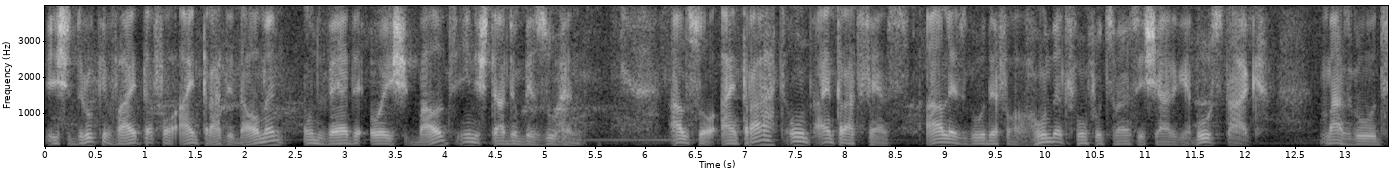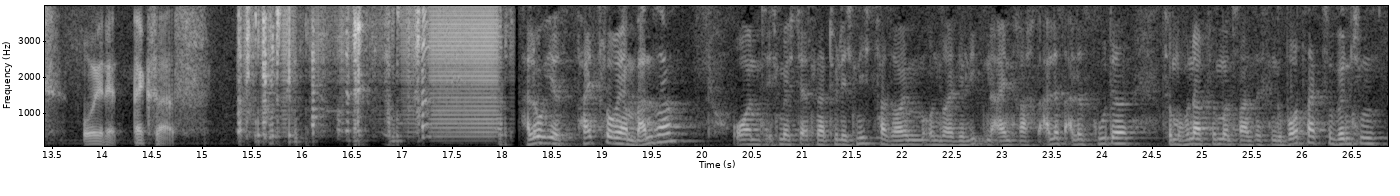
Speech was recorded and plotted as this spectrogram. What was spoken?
Ich drücke weiter vor Eintracht die Daumen und werde euch bald im Stadion besuchen. Also Eintracht und Eintracht-Fans, alles Gute vor 125 Jahren Geburtstag. Mach's gut, eure Texas. Hallo, hier ist Veit Florian Banser und ich möchte es natürlich nicht versäumen, unserer geliebten Eintracht alles, alles Gute zum 125. Geburtstag zu wünschen.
